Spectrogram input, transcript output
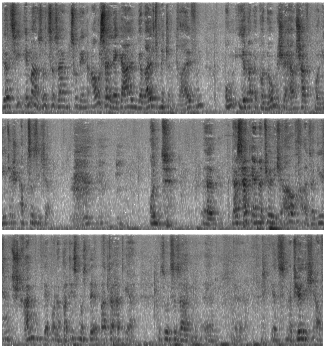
wird sie immer sozusagen zu den außerlegalen Gewaltmitteln greifen, um ihre ökonomische Herrschaft politisch abzusichern. Und äh, das hat er natürlich auch, also diesen Strang der Bonapartismusdebatte hat er sozusagen äh, äh, jetzt natürlich auf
